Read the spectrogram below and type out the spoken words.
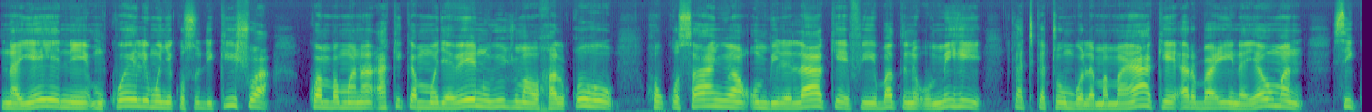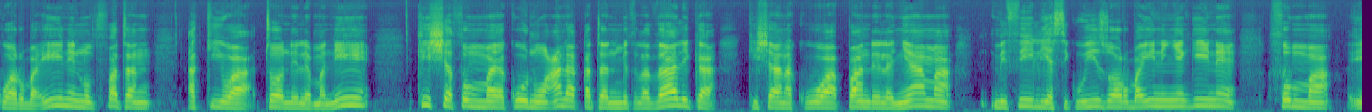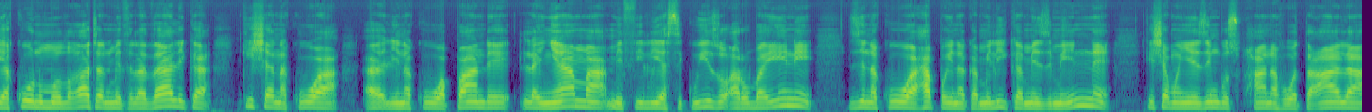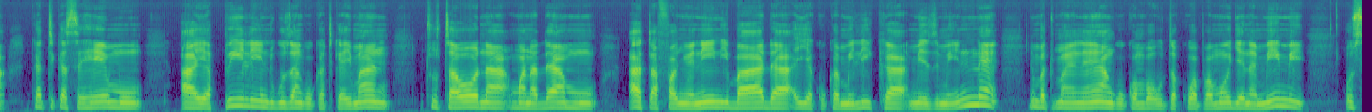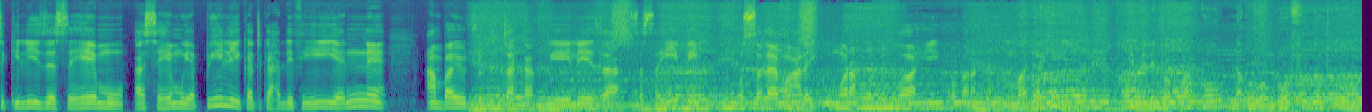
na yeye ni mkweli mwenye kusudikishwa kwamba mwana hakika mmoja wenu yujmau khalquhu, hukusanywa umbile lake, fi batni ummihi, katika tumbo la mama yake, arbaina yauman, siku arobaini, nutfatan, akiwa tone la manii kisha thumma yakunu alaqatan mithla dhalika, kisha anakuwa pande la nyama mithili ya siku hizo arobaini nyingine. Thumma yakunu mudghatan mithla dhalika, kisha anakuwa uh, linakuwa pande la nyama mithili ya siku hizo arobaini zinakuwa hapo, inakamilika miezi minne. Kisha Mwenyezi Mungu subhanahu wa taala katika sehemu aya pili, ndugu zangu katika imani, tutaona mwanadamu atafanywa nini baada ya kukamilika miezi minne. Ni matumaini yangu kwamba utakuwa pamoja na mimi usikilize sehemu sehemu ya pili katika hadithi hii ya nne ambayo tunataka kuieleza sasa hivi. Wassalamu alaikum warahmatullahi wabarakatuh. Mada hii imeletwa kwako na uongofu.com.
